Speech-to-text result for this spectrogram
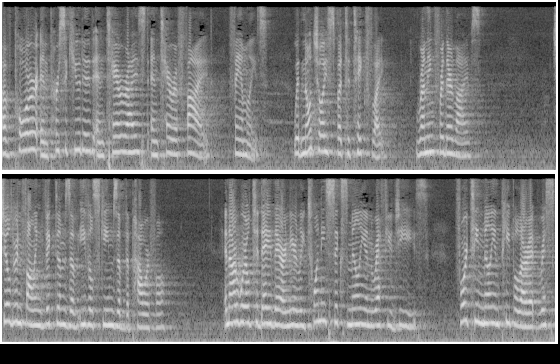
of poor and persecuted and terrorized and terrified families with no choice but to take flight, running for their lives, children falling victims of evil schemes of the powerful. In our world today, there are nearly 26 million refugees. 14 million people are at risk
